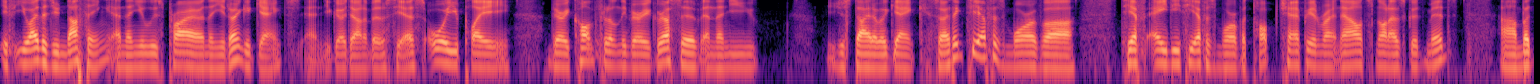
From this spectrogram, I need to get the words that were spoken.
if you either do nothing and then you lose prio and then you don't get ganked and you go down a bit of CS, or you play very confidently, very aggressive, and then you you just die to a gank. So I think TF is more of a TF ADTF is more of a top champion right now. It's not as good mid, um, but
